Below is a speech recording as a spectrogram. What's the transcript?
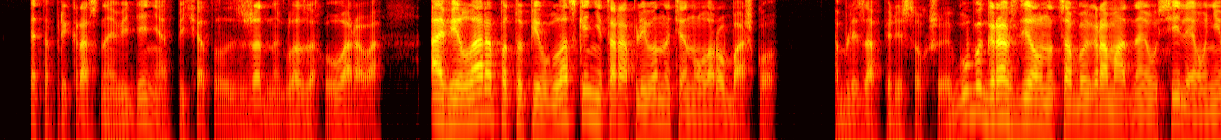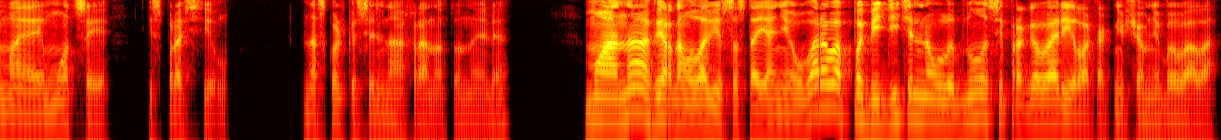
— это прекрасное видение отпечаталось в жадных глазах Уварова. А Вилара, потупив глазки, неторопливо натянула рубашку. Облизав пересохшие губы, граф сделал над собой громадное усилие, унимая эмоции, и спросил — насколько сильна охрана туннеля. Муана, верно уловив состояние Уварова, победительно улыбнулась и проговорила, как ни в чем не бывало.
